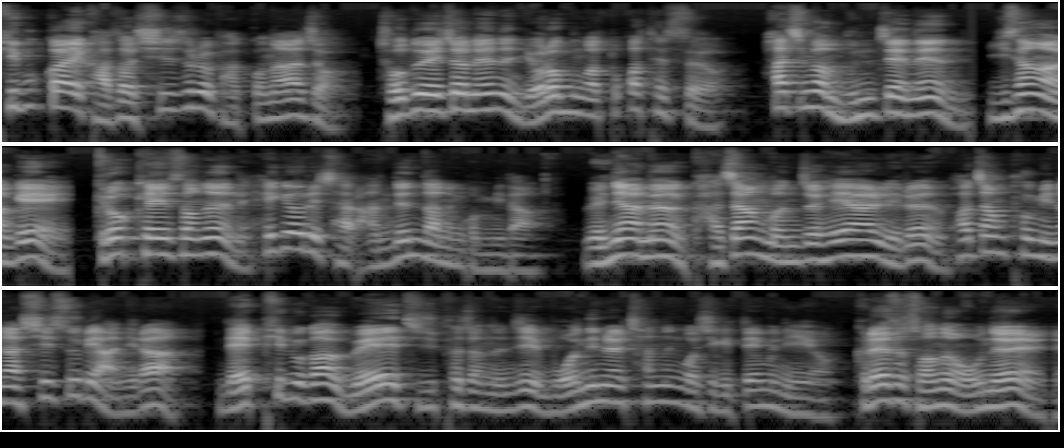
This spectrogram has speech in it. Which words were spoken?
피부과에 가서 시술을 받거나 하죠. 저도 예전에는 여러분과 똑같았어요. 하지만 문제는 이상하게 그렇게 해서는 해결이 잘 안 된다는 겁니다. 왜냐하면 가장 먼저 해야 할 일은 화장품이나 시술이 아니라 내 피부가 왜 뒤집혀졌는지 원인을 찾는 것이기 때문이에요. 그래서 저는 오늘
